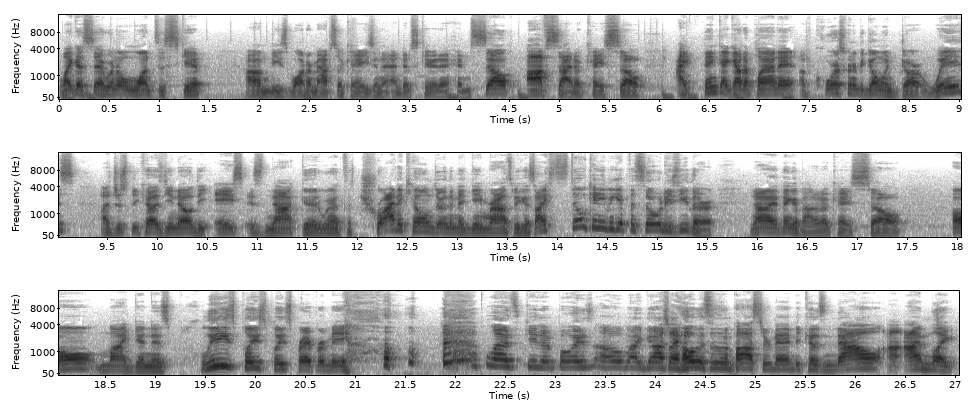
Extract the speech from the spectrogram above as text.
like I said, we're gonna want to skip um, these water maps, okay, he's to end up skipping it himself. Offside, okay, so I think I got a plan it. Of course, we're to be going Dart Whiz. uh, just because, you know, the ace is not good. We're going to try to kill him during the mid-game rounds because I still can't even get facilities either. Now that I think about it, okay, so, oh my goodness, please, please, please pray for me. Let's get it, boys. Oh my gosh, I hope this is an imposter, man, because now I I'm like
